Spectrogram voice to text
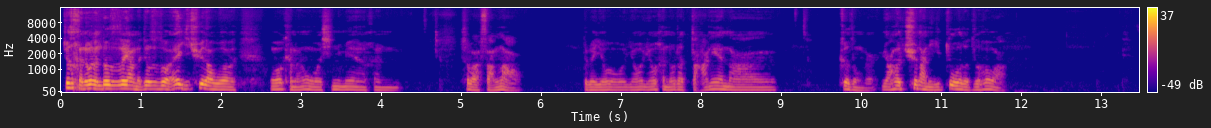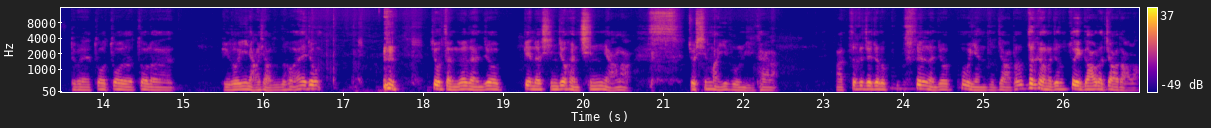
就是很多人都是这样的，就是说，哎，一去了我我可能我心里面很，是吧，烦恼，对不对？有有有很多的杂念呐、各种的。然后去那里一坐了之后啊，对不对？坐坐了坐了，比如说一两个小时之后，哎，就。就整个人就变得心就很清凉了，就心满意足离开了，啊，这个就叫做圣人就不言之教，这这可能就是最高的教导了。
